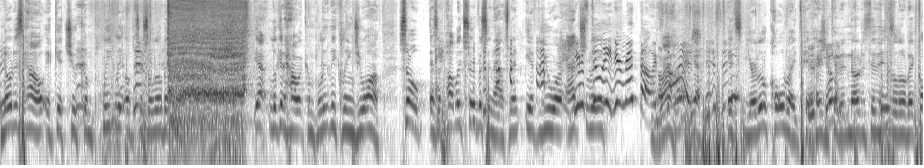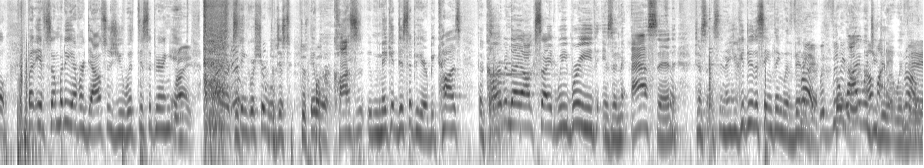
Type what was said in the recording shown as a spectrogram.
Notice how it gets you completely. Oh, Oops, there's a little bit. Yeah, look at how it completely cleans you off. So, as a public service announcement, if you are actually You're still eating your mint though. It's Wow, delicious, yeah. isn't it? It's you're a little cold right there. It's I chilly. could have noticed it is a little bit cold. But if somebody ever douses you with disappearing ink, Right. a fire extinguisher will just, just it will cause make it disappear because the carbon dioxide we breathe is an acid. Just so now you could do the same thing with vinegar. Right, with vinegar. But why vinegar. would Oh you do it with No, vinegar?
